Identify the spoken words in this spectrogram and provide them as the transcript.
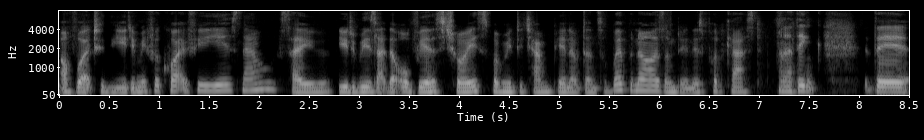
I've worked with Udemy for quite a few years now. So Udemy is like the obvious choice for me to champion. I've done some webinars, I'm doing this podcast. And I think the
